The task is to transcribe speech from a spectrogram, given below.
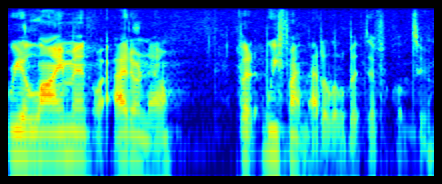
realignment, I don't know. But we find that a little bit difficult too.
